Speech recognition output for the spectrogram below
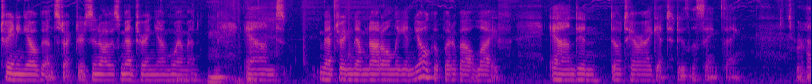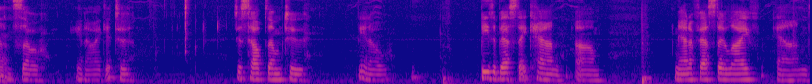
training yoga instructors, you know, I was mentoring young women Mhm. and mentoring them not only in yoga but about life. And in doTERRA, I get to do the same thing. It's very cool. And so, you know, I get to just help them to, you know, be the best they can, um, manifest their life, and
